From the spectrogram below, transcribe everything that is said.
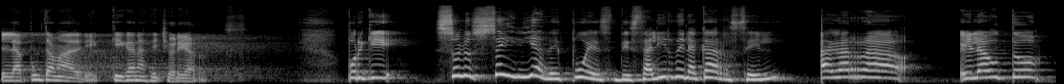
la puta madre, qué ganas de chorear. Porque solo seis días después de salir de la cárcel, agarra el auto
